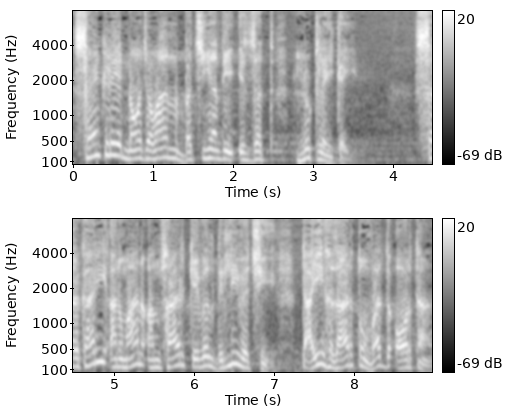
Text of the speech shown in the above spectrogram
ਸੈਂਕੜੇ ਨੌਜਵਾਨ ਬੱਚੀਆਂ ਦੀ ਇੱਜ਼ਤ ਲੁੱਟ ਲਈ ਗਈ। ਸਰਕਾਰੀ ਅਨੁਮਾਨ ਅਨੁਸਾਰ ਕੇਵਲ ਦਿੱਲੀ ਵਿੱਚ ਹੀ 2500 ਤੋਂ ਵੱਧ ਔਰਤਾਂ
